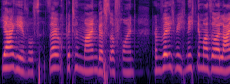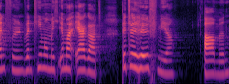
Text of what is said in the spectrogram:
Ja, Jesus, sei doch bitte mein bester Freund. Dann würde ich mich nicht immer so allein fühlen, wenn Timo mich immer ärgert. Bitte hilf mir. Amen.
